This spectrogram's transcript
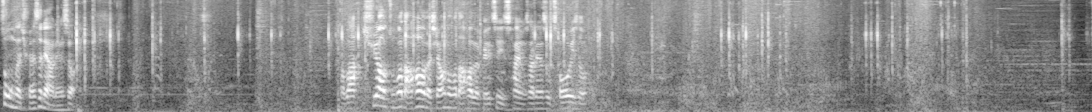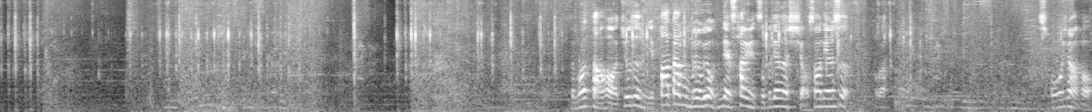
中的全是两连胜。好吧，需要主播打号的，想要主播打号的可以自己参与上电视抽一抽。怎么打号？就是你发弹幕没有用，你得参与直播间的小上电视，好吧？抽一下号。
